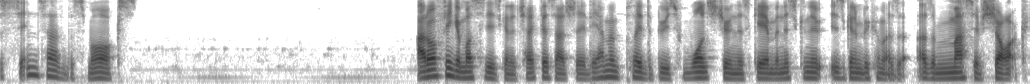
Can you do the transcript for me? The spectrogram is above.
Just sit inside of the smokes. I don't think Immensity is going to check this, actually. They haven't played the boost once during this game, and this is going to become as a, as a massive shock.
